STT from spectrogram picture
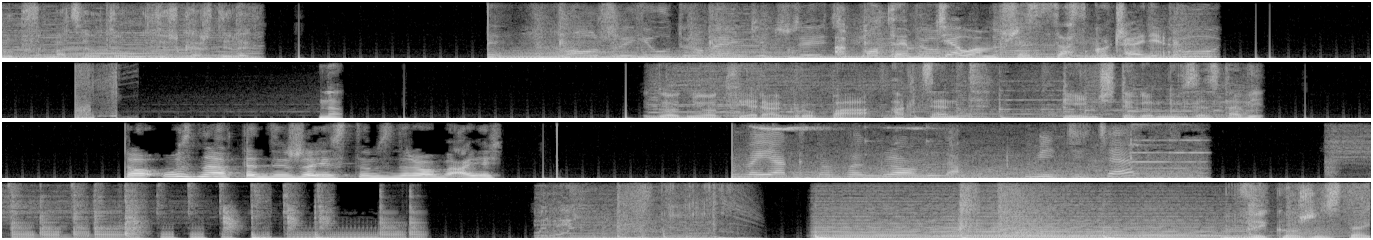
lub farmaceutą, gdyż każdy lek a potem działam przez zaskoczenie. tygodniu otwiera grupa Akcent. 5 tygodni w zestawie. To uzna wtedy, że jestem zdrowa. A jeśli Jak to wygląda? Widzicie? Wykorzystaj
